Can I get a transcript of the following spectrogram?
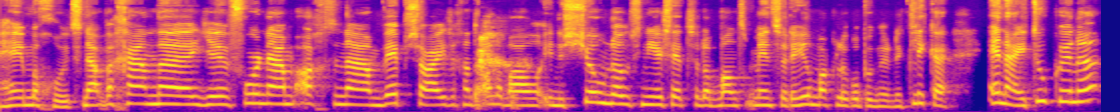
Helemaal goed. Nou, we gaan uh, je voornaam, achternaam, website, we gaan het allemaal in de show notes neerzetten, zodat mensen er heel makkelijk op kunnen klikken en naar je toe kunnen.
